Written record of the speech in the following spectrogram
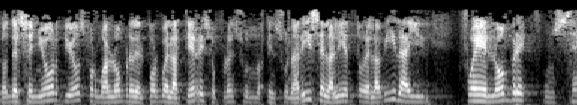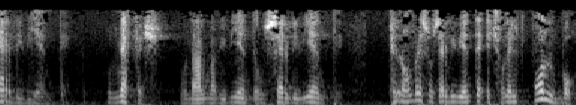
donde el Señor Dios formó al hombre del polvo de la tierra y sopló en su, en su nariz el aliento de la vida y fue el hombre un ser viviente, un nefesh, un alma viviente, un ser viviente. El hombre es un ser viviente hecho del polvo.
